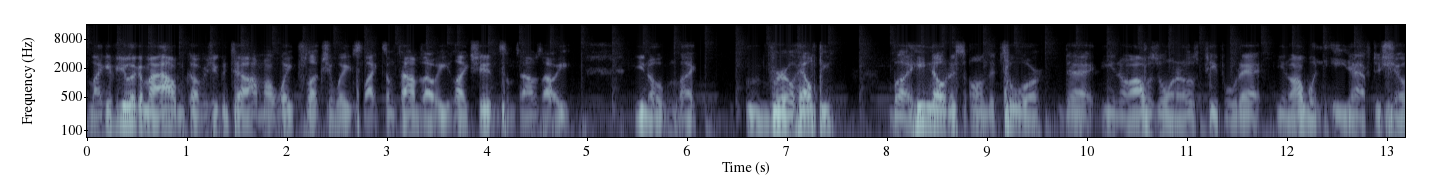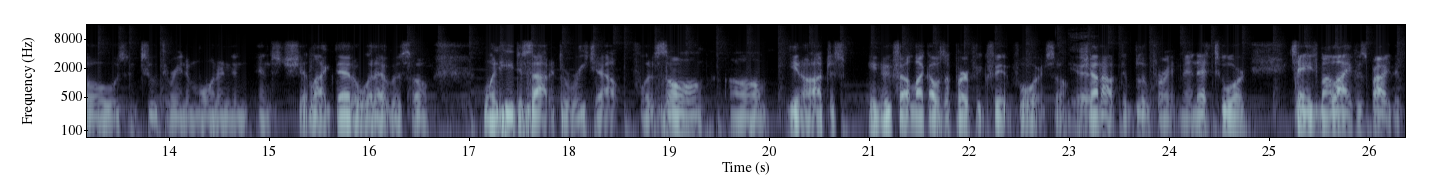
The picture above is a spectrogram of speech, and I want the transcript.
Like if you look at my album covers, you can tell how my weight fluctuates. Like sometimes I'll eat like shit, and sometimes I'll eat, you know, like real healthy. But he noticed on the tour that, you know, I was one of those people that, you know, I wouldn't eat after shows and two, three in the morning and, and shit like that or whatever. So when he decided to reach out for the song, um, you know, I just, you know, it felt like I was a perfect fit for it. So Yeah. shout out to Blueprint, man. That tour changed my life. It's probably the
